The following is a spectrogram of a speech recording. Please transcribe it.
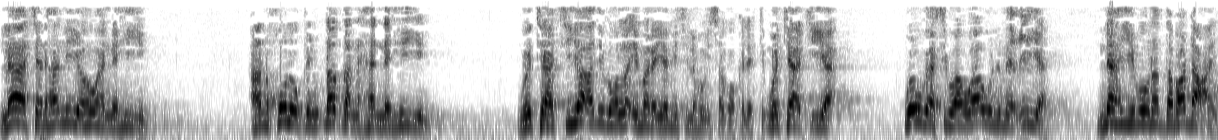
laa tanha niyahu ha nahiyin. Can khuluqin dhaqan ha nahiyin wataatiye adigoo la imanaya milahu isagoo kale. Wataatiya. Wowgaasi waa waawu lmaciya nahyi buuna daba dhacay.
